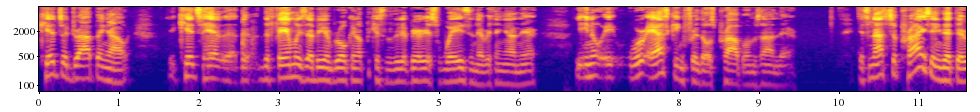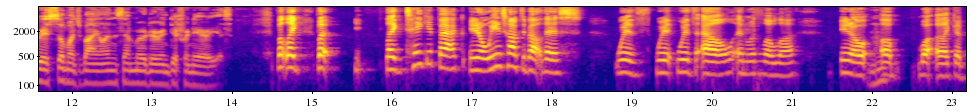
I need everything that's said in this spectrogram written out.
kids are dropping out. The kids have the, the families are being broken up because of the various ways and everything on there. You know, it, we're asking for those problems on there it's not surprising that there is so much violence and murder in different areas. But like, but like, take it back. You know, we talked about this with with with Elle and with Lola. You know, mm-hmm. uh, what like a,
